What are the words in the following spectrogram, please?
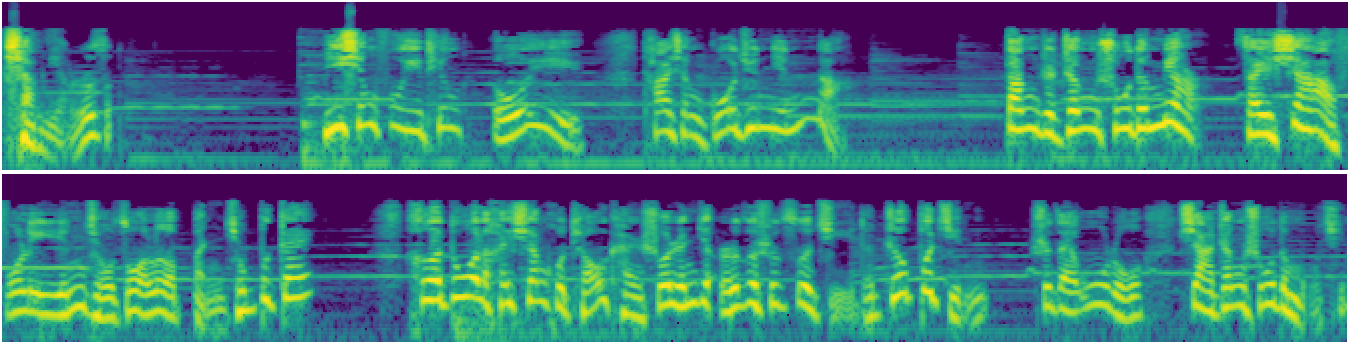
像你儿子。”宜兴父一听，哎，他像国君您呐，当着征叔的面在夏府里饮酒作乐，本就不该，喝多了还相互调侃说人家儿子是自己的，这不仅是在侮辱夏征叔的母亲。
